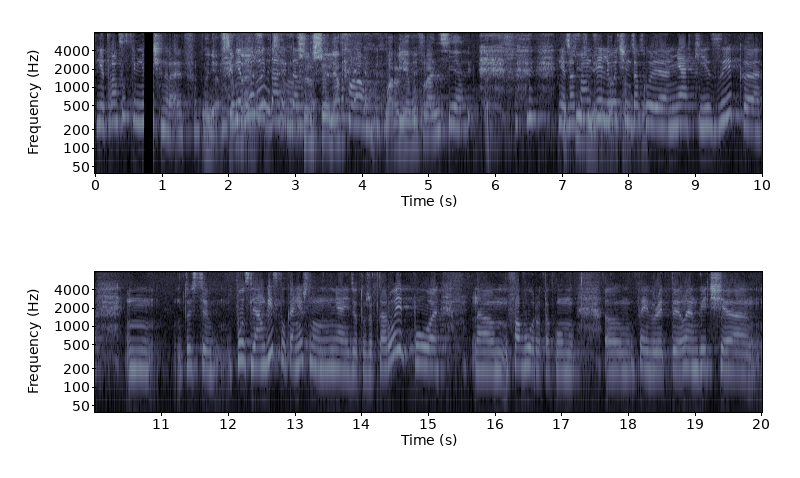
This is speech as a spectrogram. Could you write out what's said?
Нет, французский мне очень нравится. ну нет, всем нравится. быть, да, когда... Шерше ля фам, парлеву Франция. Нет, на самом деле очень такой э, мягкий язык. э, То есть э, после английского, конечно, он у меня идет уже второй по фавору такому favorite language. э,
